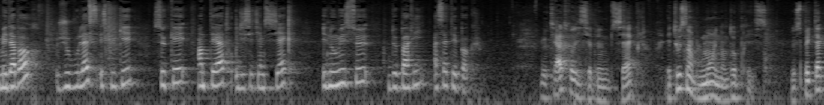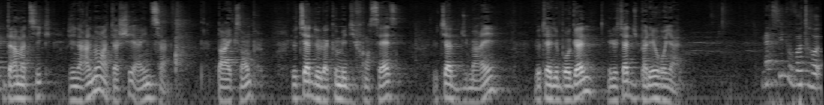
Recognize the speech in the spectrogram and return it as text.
Mais d'abord, je vous laisse expliquer ce qu'est un théâtre au XVIIe siècle et nommer ceux de Paris à cette époque. Le théâtre au XVIIe siècle est tout simplement une entreprise de spectacle dramatique généralement attaché à une salle. Par exemple, le théâtre de la comédie française, le théâtre du Marais, le théâtre de Bourgogne et le théâtre du Palais Royal. Merci pour votre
